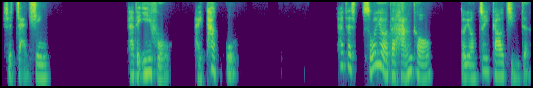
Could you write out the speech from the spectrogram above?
是崭新，他的衣服还烫过。他的所有的行头都用最高级的，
